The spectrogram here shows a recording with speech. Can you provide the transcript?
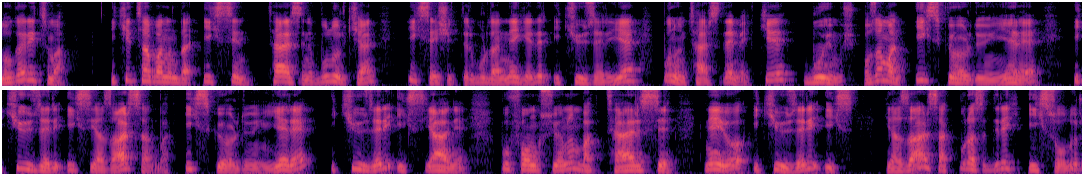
Logaritma 2 tabanında x'in tersini bulurken x eşittir buradan ne gelir? 2 üzeri y. Bunun tersi demek ki buymuş. O zaman x gördüğün yere 2 üzeri x yazarsan bak x gördüğün yere 2 üzeri x yani bu fonksiyonun bak tersi. Ne o? 2 üzeri x. Yazarsak burası direkt x olur.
